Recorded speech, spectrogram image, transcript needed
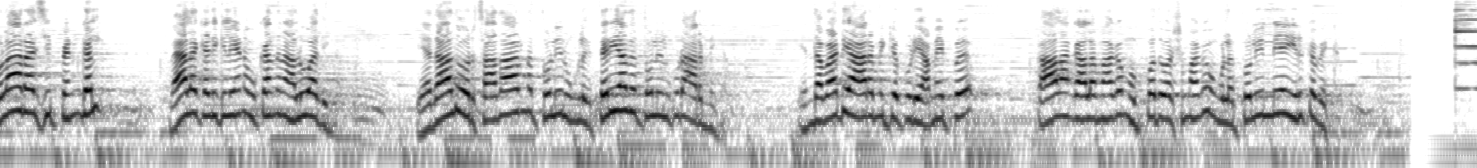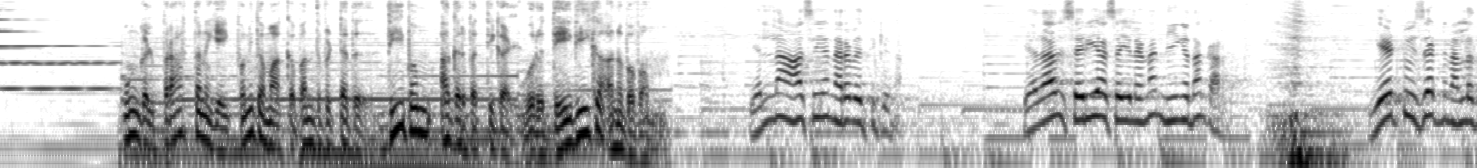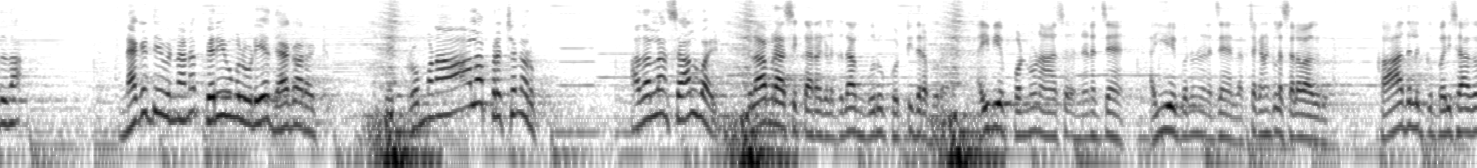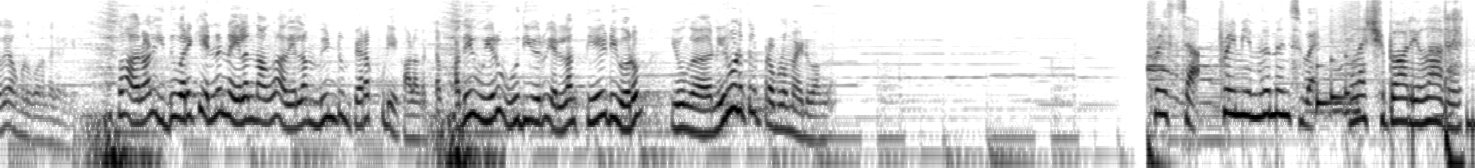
துளாராசி பெண்கள் வேலை கிடைக்கலையேன்னு உட்காந்துன்னு அழுவாதீங்க. ஏதாவது ஒரு சாதாரண தொழில் உங்களுக்கு தெரியாத தொழில் கூட ஆரம்பிங்க. இந்த வாட்டி ஆரம்பிக்கக்கூடிய அமைப்பு காலங்காலமாக முப்பது வருஷமாக உங்களை தொழிலே இருக்க வைக்கும். உங்கள் பிரார்த்தனையை புனிதமாக்க வந்துவிட்டது தீபம் அகர்பத்திகள் ஒரு தெய்வீக அனுபவம். எல்லா ஆசையும் நிறைவேற்றிக்குங்க ஏதாவது சரியாக செய்யலைன்னா நீங்கள் தான் காரணம். ஏ டு இசட் நல்லது தான் நெகட்டிவ் என்னன்னா பெரியவங்களுடைய தேகாரோக்கியம் ரொம்ப நாளாக பிரச்சனை இருக்கும். அதெல்லாம் சால்வ் ஆகிடும் துலாம் ராசிக்காரர்களுக்கு தான் குரு கொட்டி தரப்போகிறார் ஐவிஎஃப் பண்ணணும்னு ஆசை நினச்சேன். ஐவிஎஃப் பண்ணணும்னு நினச்சேன். லட்சக்கணக்கில் செலவாகுது. காதலுக்கு பரிசாகவே அவங்களுக்கு குழந்தை கிடைக்கும். ஸோ அதனால் இது வரைக்கும் என்னென்ன இழந்தாங்களோ அதையெல்லாம் மீண்டும் பெறக்கூடிய காலகட்டம். பதவி உயர்வு ஊதிய உயர்வு எல்லாம் தேடி வரும். இவங்க நிறுவனத்தில் ப்ராப்ளம் ஆயிடுவாங்க. Presta Premium Women's Wear. Let your body love it.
